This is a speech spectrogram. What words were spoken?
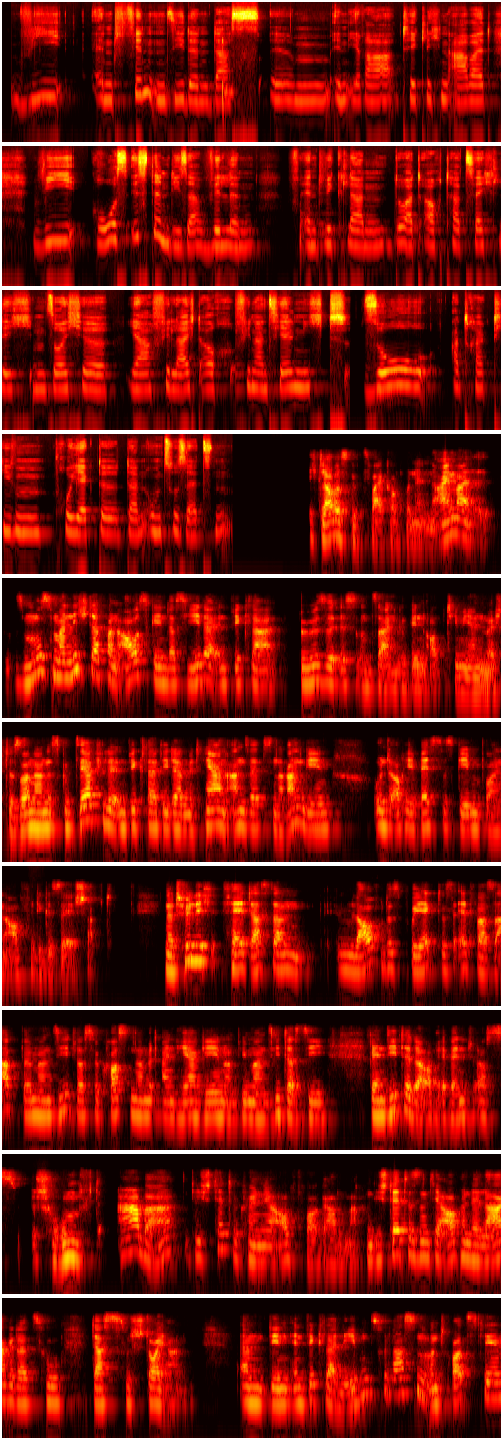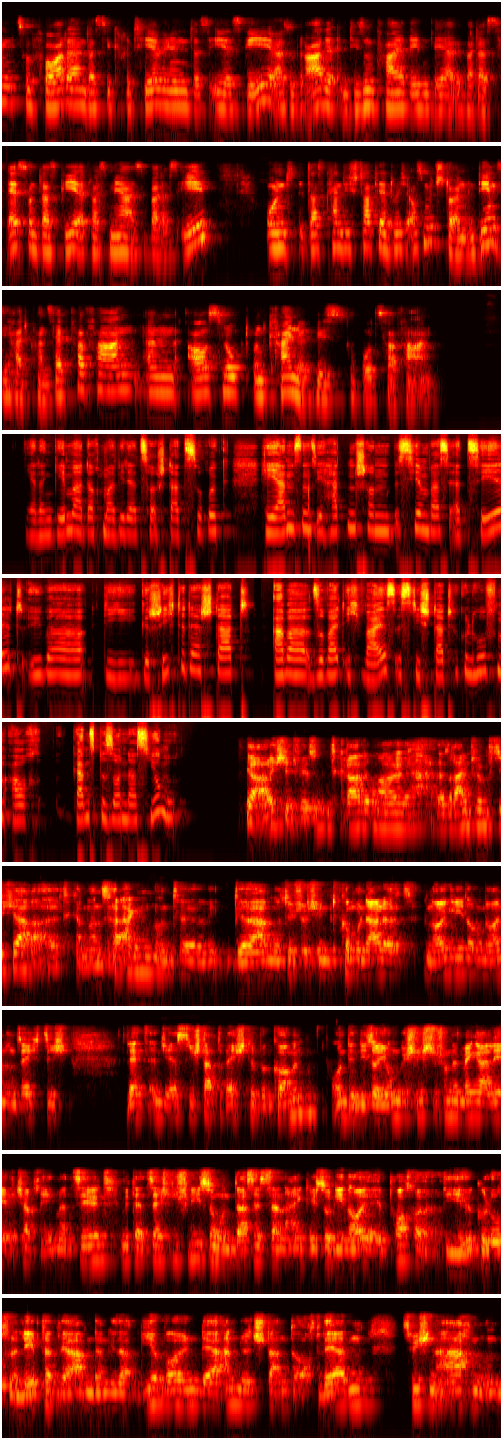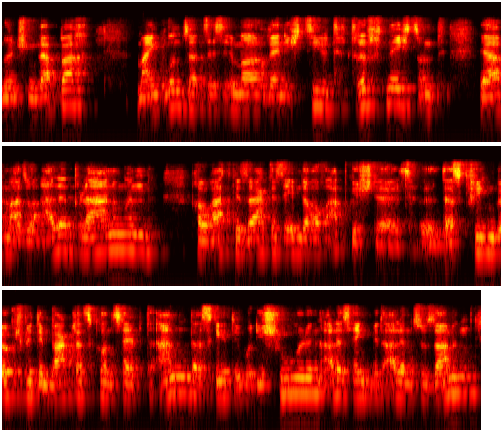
Wie empfinden Sie denn das ähm, in Ihrer täglichen Arbeit? Wie groß ist denn dieser Willen von Entwicklern, dort auch tatsächlich ähm, solche, ja, vielleicht auch finanziell nicht so attraktiven Projekte dann umzusetzen? Ich glaube, es gibt zwei Komponenten. Einmal muss man nicht davon ausgehen, dass jeder Entwickler böse ist und seinen Gewinn optimieren möchte, sondern es gibt sehr viele Entwickler, die da mit Herren Ansätzen rangehen und auch ihr Bestes geben wollen, auch für die Gesellschaft. Natürlich fällt das dann im Laufe des Projektes etwas ab, wenn man sieht, was für Kosten damit einhergehen und wie man sieht, dass die Rendite da auch eventuell schrumpft. Aber die Städte können ja auch Vorgaben machen. Die Städte sind ja auch in der Lage dazu, das zu steuern ähm, den Entwickler leben zu lassen und trotzdem zu fordern, dass die Kriterien des ESG, also gerade in diesem Fall reden wir ja über das S und das G etwas mehr als über das E, und das kann die Stadt ja durchaus mitsteuern, indem sie halt Konzeptverfahren ähm, auslobt und keine Höchstgebotsverfahren. Ja, dann gehen wir doch mal wieder zur Stadt zurück. Herr Jansen, Sie hatten schon ein bisschen was erzählt über die Geschichte der Stadt, aber soweit ich weiß, ist die Stadt Hückelhofen auch ganz besonders jung. Ja, richtig. Wir sind gerade mal 53 Jahre alt, kann man sagen. Und äh, wir haben natürlich durch die kommunale Neugliederung 69 letztendlich erst die Stadtrechte bekommen und in dieser jungen Geschichte schon eine Menge erlebt. Ich habe es eben erzählt mit der Zechenschließung und das ist dann eigentlich so die neue Epoche, die Hückelofen erlebt hat. Wir haben dann gesagt, wir wollen der Handelsstandort werden zwischen Aachen und Mönchengladbach. Mein Grundsatz ist immer, wer nicht zielt, trifft nichts. Und wir haben also alle Planungen, Frau Rath gesagt, ist eben darauf abgestellt. Das fing wirklich mit dem Parkplatzkonzept an. Das geht über die Schulen. Alles hängt mit allem zusammen.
